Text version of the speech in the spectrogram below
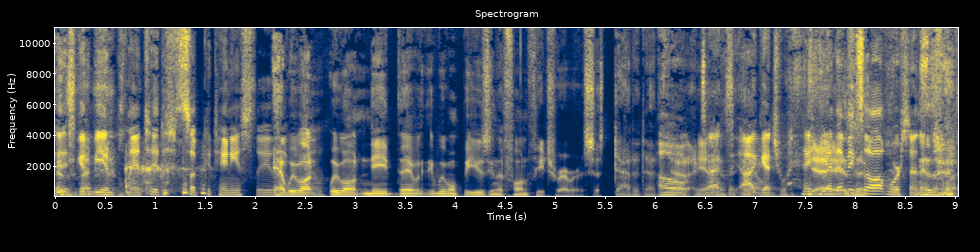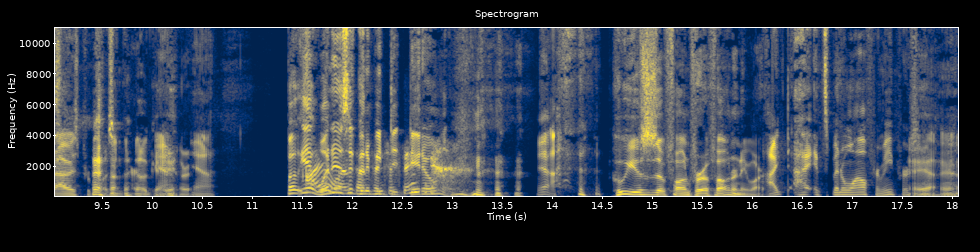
it's going to be implanted subcutaneously. Like, yeah, we won't. You know? We won't need. We won't be using the phone feature ever. It's just data, data. Oh, data. exactly. Yeah, I get you. yeah, yeah, that makes it? a lot more sense than what I was proposing. okay. Yeah, right. yeah. But yeah, I when is it going to be d- data only? yeah. Who uses a phone for a phone anymore? I, I, it's been a while for me personally. Yeah, yeah.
